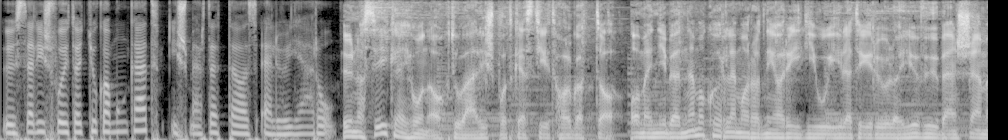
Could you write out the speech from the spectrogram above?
ősszel is folytatjuk a munkát, ismertette az előjáró. Ön a Székelyhon aktuális podcastjét hallgatta. Amennyiben nem akar lemaradni a régió életéről a jövőben sem,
